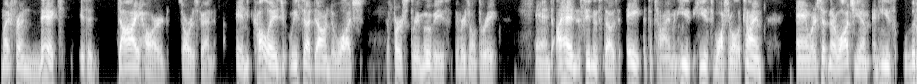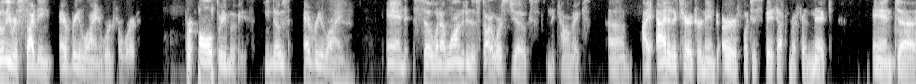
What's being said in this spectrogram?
my friend Nick is a die-hard Star Wars fan. In college, we sat down to watch the first three movies, the original three, and I hadn't seen them since I was eight at the time, and he he's watching them all the time. And we're sitting there watching him, and he's literally reciting every line word for word for all three movies. He knows every line. And so when I wanted to do the Star Wars jokes in the comics, um, I added a character named Earth, which is based after my friend Nick, and uh,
